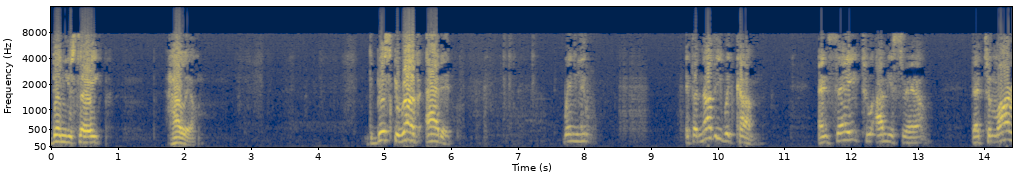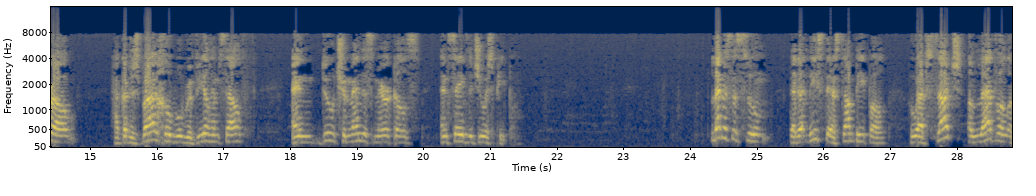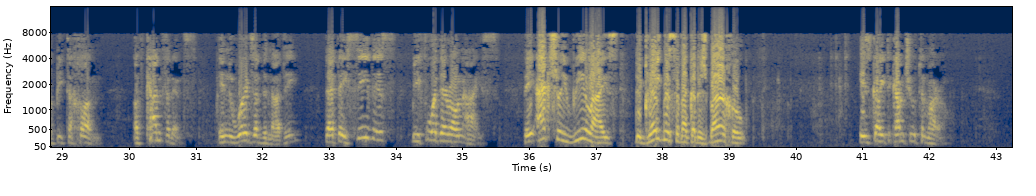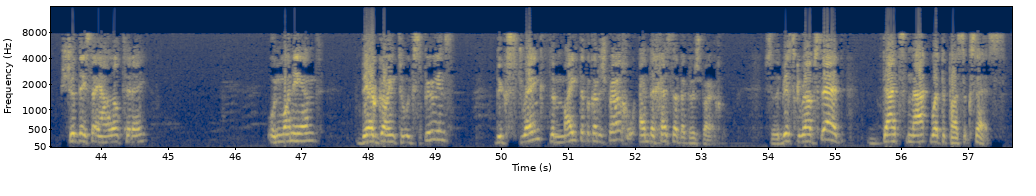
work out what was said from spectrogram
then you say Hallel. The Brisker Rav added, when you, if a Navi would come and say to Am Yisrael that tomorrow Hakadosh Baruch Hu will reveal Himself and do tremendous miracles and save the Jewish people. Let us assume that at least there are some people who have such a level of bitachon, of confidence in the words of the Navi, that they see this before their own eyes. They actually realize the greatness of HaKadosh Baruch Hu is going to come true tomorrow. Should they say Hallel today? On one hand, they're going to experience the strength, the might of HaKadosh Baruch Hu, and the chesed of HaKadosh Baruch Hu. So the Brisker Rav said, that's not what the Pasuk says.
